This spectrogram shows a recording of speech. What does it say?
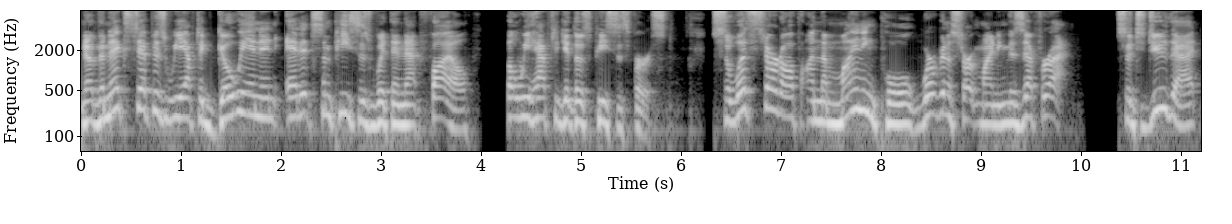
Now, the next step is we have to go in and edit some pieces within that file, but we have to get those pieces first. So let's start off on the mining pool. We're going to start mining the Zephyr at. So to do that,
